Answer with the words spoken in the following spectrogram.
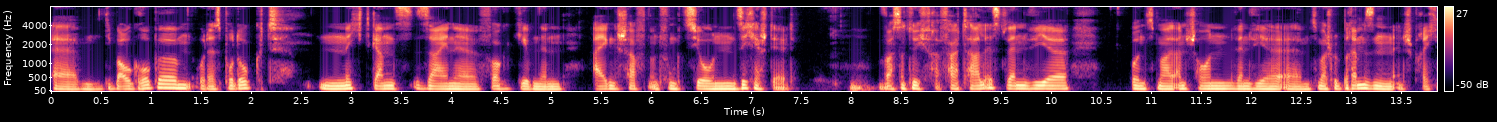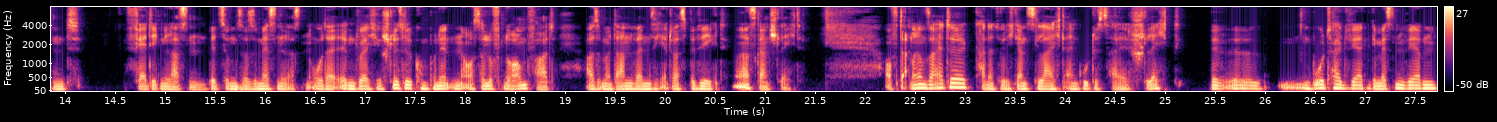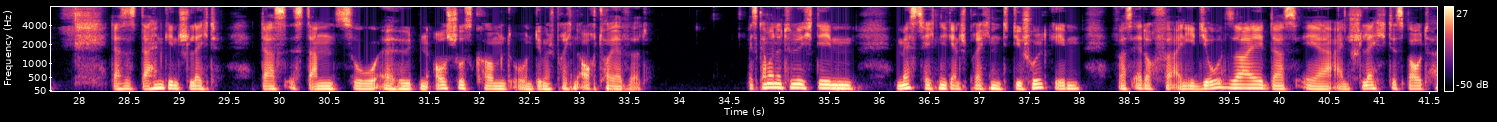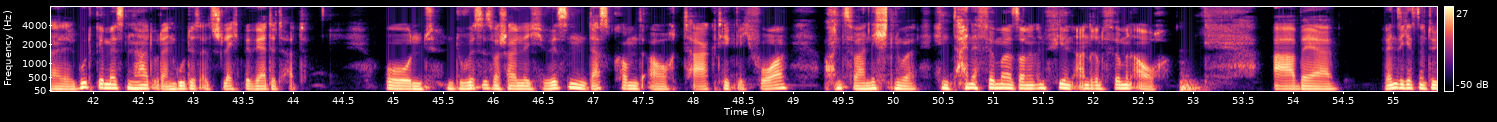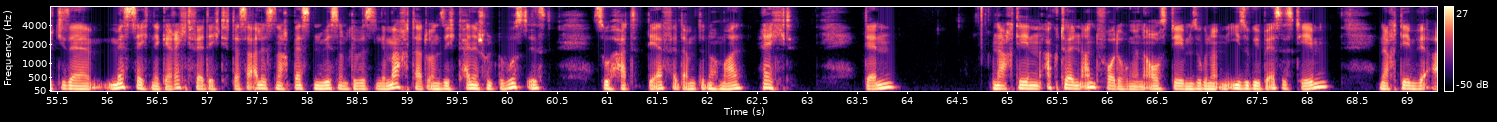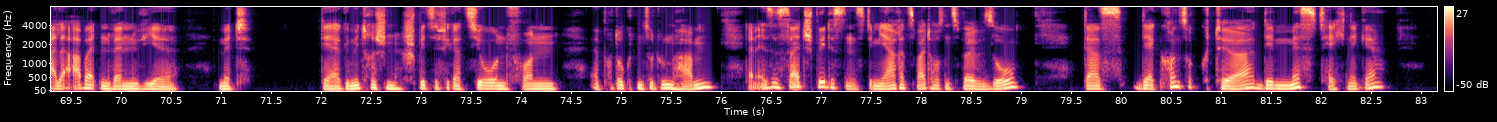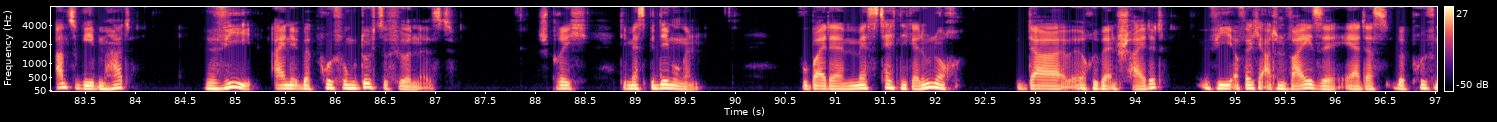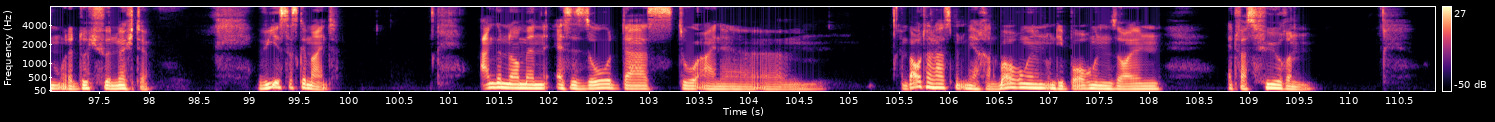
ähm, die Baugruppe oder das Produkt nicht ganz seine vorgegebenen Eigenschaften und Funktionen sicherstellt. Was natürlich fatal ist, wenn wir uns mal anschauen, wenn wir ähm, zum Beispiel Bremsen entsprechend fertigen lassen beziehungsweise messen lassen oder irgendwelche Schlüsselkomponenten aus der Luft- und Raumfahrt. Also immer dann, wenn sich etwas bewegt. Das ist ganz schlecht. Auf der anderen Seite kann natürlich ganz leicht ein gutes Teil schlecht be beurteilt werden, gemessen werden. Das ist dahingehend schlecht, dass es dann zu erhöhten Ausschuss kommt und dementsprechend auch teuer wird. Jetzt kann man natürlich den Messtechnik entsprechend die Schuld geben, was er doch für ein Idiot sei, dass er ein schlechtes Bauteil gut gemessen hat oder ein gutes als schlecht bewertet hat. Und du wirst es wahrscheinlich wissen, das kommt auch tagtäglich vor. Und zwar nicht nur in deiner Firma, sondern in vielen anderen Firmen auch. Aber wenn sich jetzt natürlich dieser Messtechniker rechtfertigt, dass er alles nach bestem Wissen und Gewissen gemacht hat und sich keine Schuld bewusst ist, so hat der verdammte nochmal recht. Denn nach den aktuellen Anforderungen aus dem sogenannten ISO-GPS-System, nach dem wir alle arbeiten, wenn wir mit der geometrischen Spezifikation von äh, Produkten zu tun haben, dann ist es seit spätestens dem Jahre 2012 so, dass der Konstrukteur dem Messtechniker anzugeben hat, wie eine Überprüfung durchzuführen ist. Sprich, die Messbedingungen. Wobei der Messtechniker nur noch darüber entscheidet, wie, auf welche Art und Weise er das überprüfen oder durchführen möchte. Wie ist das gemeint? Angenommen, es ist so, dass du eine, ähm, ein Bauteil hast mit mehreren Bohrungen und die Bohrungen sollen etwas führen.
